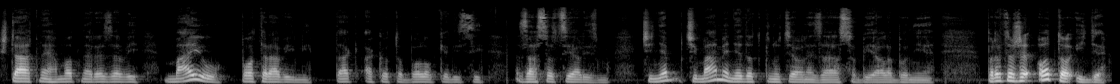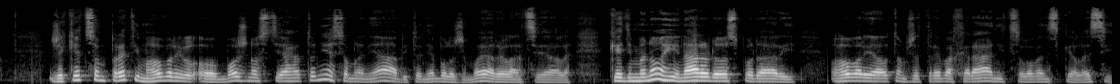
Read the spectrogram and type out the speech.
štátne hmotné rezervy majú potraviny, tak ako to bolo kedysi za socializmu. Či, ne, či máme nedotknutelné zásoby alebo nie. Pretože o to ide. Že keď som predtým hovoril o možnostiach, a to nie som len ja, aby to nebolo, že moja relácia, ale keď mnohí národohospodári hovoria o tom, že treba chrániť slovenské lesy.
